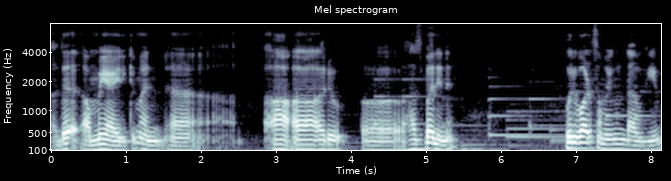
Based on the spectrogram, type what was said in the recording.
അത് അമ്മയായിരിക്കും ആ ഒരു ഹസ്ബൻഡിന് ഒരുപാട് സമയങ്ങൾ ഉണ്ടാവുകയും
